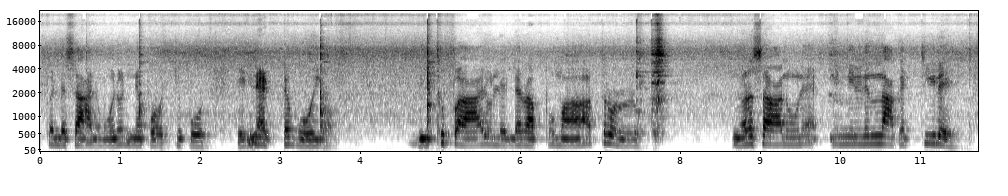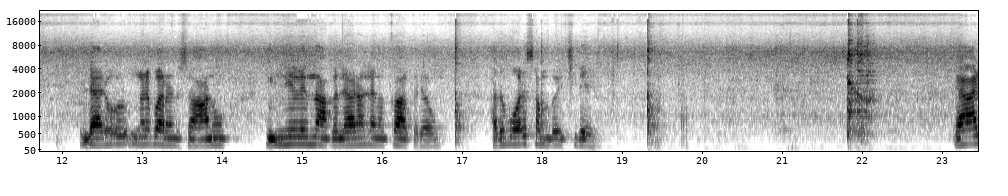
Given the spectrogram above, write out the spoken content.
ഇപ്പം എന്റെ സാനുമോനും എന്നെ പോറ്റി പോയി എന്നെ ഇട്ട് പോയി. എനിക്കിപ്പോൾ ആരുമില്ല. എന്റെ റപ്പ് മാത്രമേ ഉള്ളൂ. നിങ്ങൾ സാനുവിനെ ഇന്നിൽ നിന്ന് അകറ്റിയില്ലേ? എല്ലാവരും ഇങ്ങനെ പറയുന്നുണ്ട് സാനു ഇന്നിൽ നിന്ന് അകലാനല്ല ഞങ്ങൾക്ക് ആഗ്രഹം. അതുപോലെ സംഭവിച്ചില്ലേ? ഞാൻ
